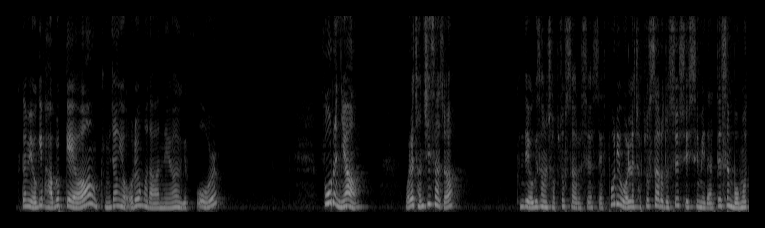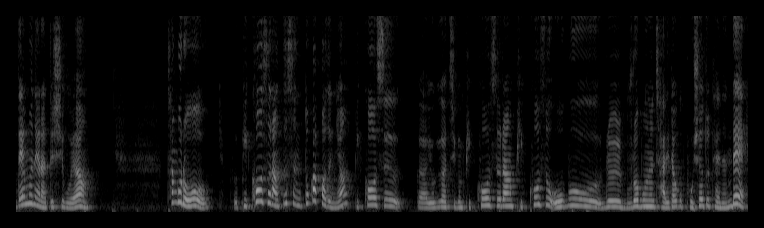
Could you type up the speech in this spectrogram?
그 다음에 여기 봐볼게요. 굉장히 어려운 거 나왔네요. 여기 for. for은요. 원래 전치사죠. 근데 여기서는 접속사로 쓰였어요. for이 원래 접속사로도 쓸 수 있습니다. 뜻은 뭐뭐 때문에란 뜻이고요. 참고로 그 because랑 뜻은 똑같거든요. because 가 여기가 지금 because랑 because of를 물어보는 자리라고 보셔도 되는데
